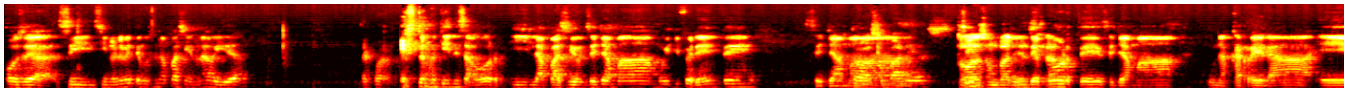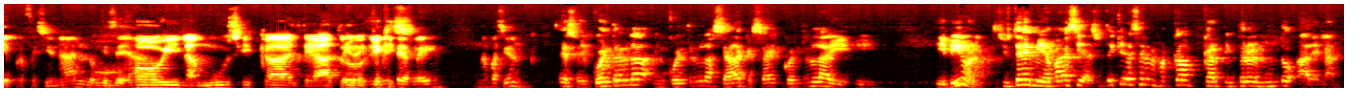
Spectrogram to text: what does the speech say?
o sea, si, si no le metemos una pasión a la vida, De acuerdo. esto no tiene sabor. Y la pasión se llama muy diferente, se llama... Todas son válidas. Todas Sí, son válidas. Un deporte, se llama una carrera eh, profesional, lo que Un sea. hobby, la música, el teatro, Pero hay que X. meterle una pasión. Eso, encuéntrenla, encuéntrenla, sea la que sea, encuéntrenla y, y, y vívanla. Si ustedes, mi papá decía, si usted quiere ser el mejor car- carpintero del mundo, adelante.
